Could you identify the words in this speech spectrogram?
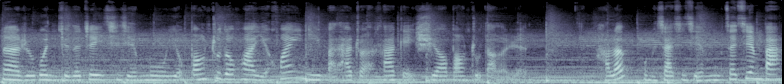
那如果你觉得这一期节目有帮助的话也欢迎你把它转发给需要帮助到的人。好了我们下期节目再见吧。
